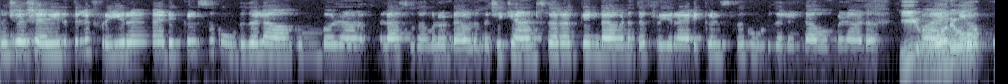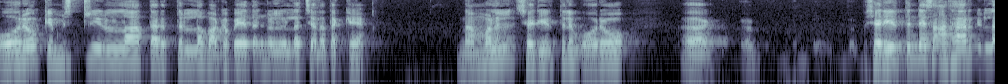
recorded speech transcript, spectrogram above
എന്നുവെച്ചാൽ ശരീരത്തിൽ ഫ്രീ റാഡിക്കൽസ് കൂടുതലാകുമ്പോഴാണ് പല അസുഖങ്ങളും ഉണ്ടാവുന്നത്. എന്ന് വെച്ചാൽ ക്യാൻസർ ഒക്കെ ഉണ്ടാവുന്നത് ഫ്രീ റാഡിക്കൽസ് കൂടുതൽ ഉണ്ടാവുമ്പോഴാണ് ഈ ഓരോ ഓരോ കെമിസ്ട്രിയുള്ള തരത്തിലുള്ള വകഭേദങ്ങളിലുള്ള ചിലതൊക്കെ നമ്മളിൽ ശരീരത്തിൽ ഓരോ ശരീരത്തിന്റെ സാധാരണയുള്ള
